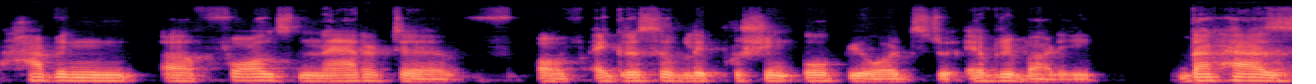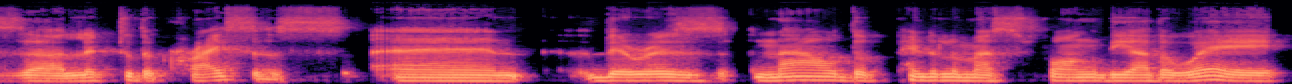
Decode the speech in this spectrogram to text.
having a false narrative of aggressively pushing opioids to everybody that has uh, led to the crisis. And there is now the pendulum has swung the other way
